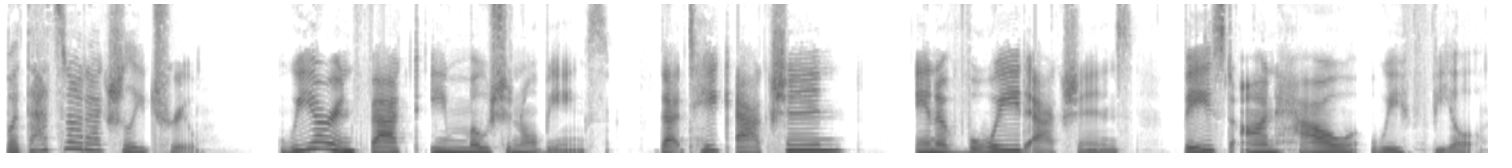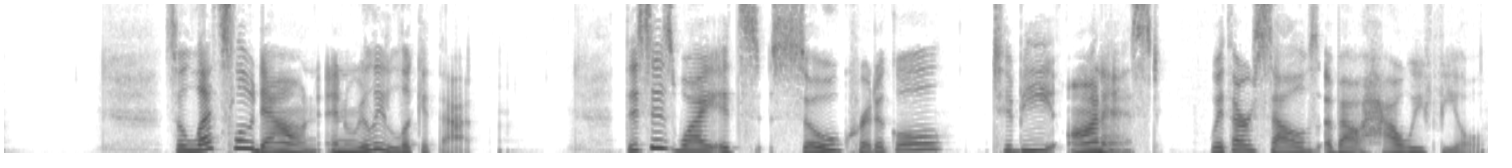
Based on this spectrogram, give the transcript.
But that's not actually true. We are, in fact, emotional beings that take action and avoid actions based on how we feel. So let's slow down and really look at that. This is why it's so critical to be honest with ourselves about how we feel.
